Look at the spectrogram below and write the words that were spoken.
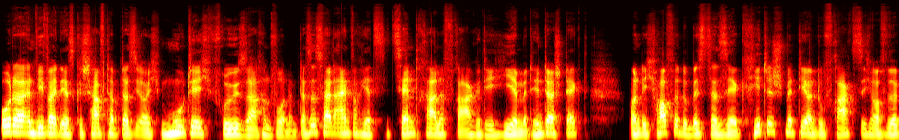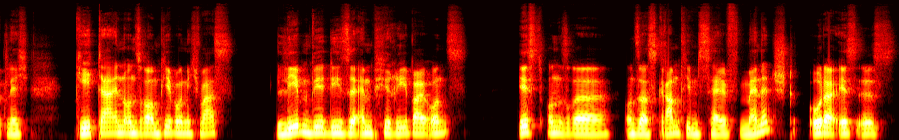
oder inwieweit ihr es geschafft habt, dass ihr euch mutig früh Sachen vornimmt. Das ist halt einfach jetzt die zentrale Frage, die hier mit hintersteckt. Und ich hoffe, du bist da sehr kritisch mit dir und du fragst dich auch wirklich, geht da in unserer Umgebung nicht was? Leben wir diese Empirie bei uns? Ist unsere, unser Scrum-Team self-managed oder ist es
